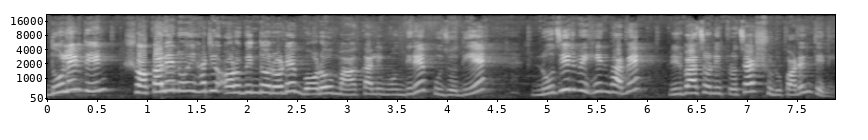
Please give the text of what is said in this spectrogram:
দোলের দিন সকালে নৈহাটি অরবিন্দ রোডে বড় মা কালী মন্দিরে পুজো দিয়ে নজিরবিহীনভাবে নির্বাচনী প্রচার শুরু করেন তিনি।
